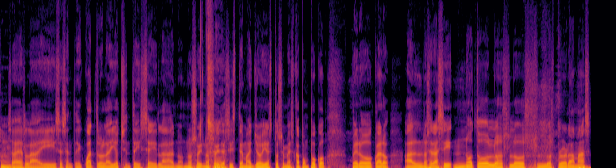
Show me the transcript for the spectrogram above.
Hmm. ¿Sabes? La i64, la i86, la no, no soy no Sí. soy de sistemas yo y esto se me escapa un poco, pero claro, al no ser así, no todos los, los, los programas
